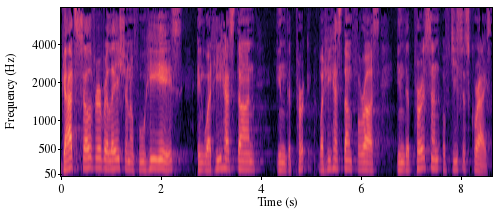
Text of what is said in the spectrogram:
God's self revelation of who He is and what He has done in the per- what He has done for us in the person of Jesus Christ,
